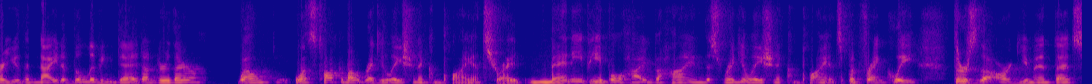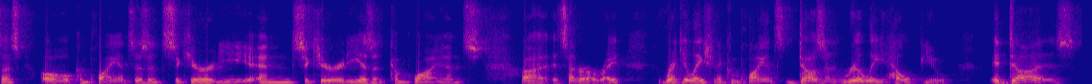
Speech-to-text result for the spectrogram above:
Are you the night of the Living Dead under there? Well, let's talk about regulation and compliance, right? Many people hide behind this regulation and compliance, but frankly, there's the argument that says, oh, compliance isn't security and security isn't compliance, uh, et cetera, right? Regulation and compliance doesn't really help you. It does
